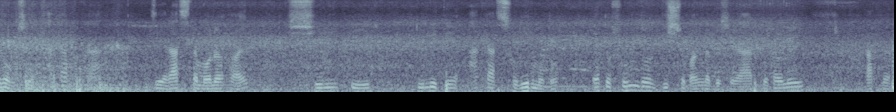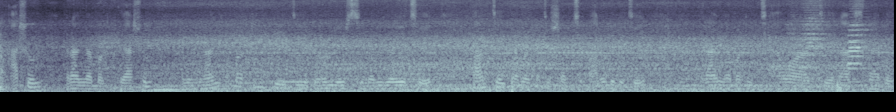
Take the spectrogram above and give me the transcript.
এবং সে আঁকা ফাঁকা যে রাস্তা মনে হয়, শিল্পীর তুলিতে আঁকা ছবির মতো, এত সুন্দর দৃশ্য বাংলাদেশের আর কোথাও নেই। আপনারা আসুন, রাঙ্গামাটিতে আসুন এবং রাঙ্গামাটিতে যে ধরনের সিনারি রয়েছে, তার চাইতে আমার কাছে সবচেয়ে ভালো লেগেছে, রাঙ্গামাটির ছাওয়ার যে রাস্তা এবং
